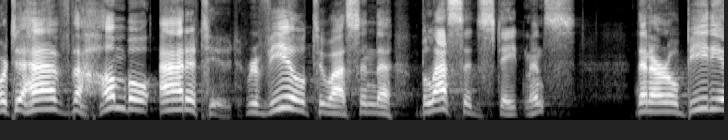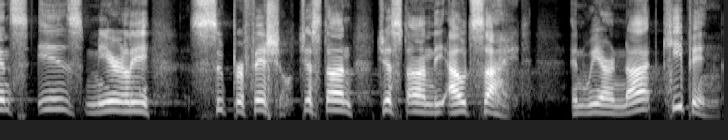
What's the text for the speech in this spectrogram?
or to have the humble attitude revealed to us in the blessed statements, then our obedience is merely superficial, just on, just on the outside. And we are not keeping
